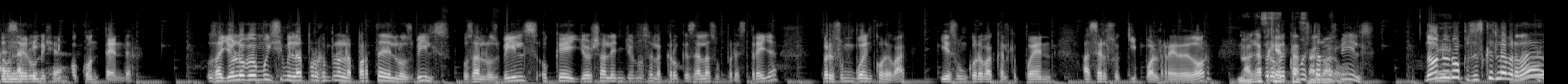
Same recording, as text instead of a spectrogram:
de ser un equipo contender. O sea, yo lo veo muy similar, por ejemplo, a la parte de los Bills. O sea, los Bills, ok, Josh Allen, yo no se la creo que sea la superestrella, pero es un buen coreback. Y es un coreback al que pueden hacer su equipo alrededor. No hagas pero ve cómo están los Bills. No, no, no, pues es que es la verdad.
